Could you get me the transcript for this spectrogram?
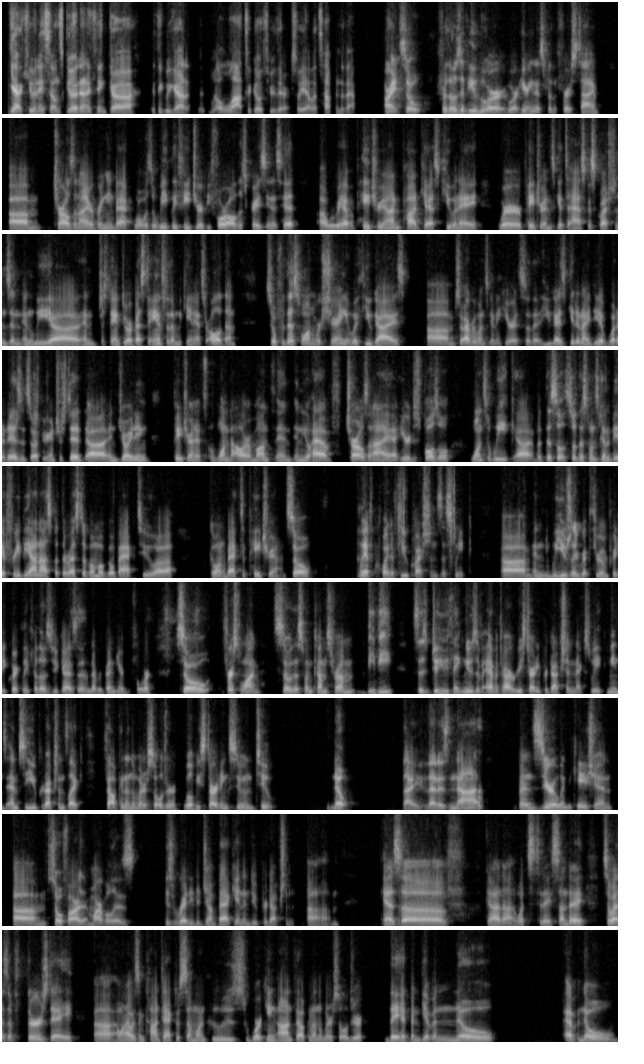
Yeah, Q and A sounds good, and I think uh, I think we got a lot to go through there. So yeah, let's hop into that. All right. So for those of you who are who are hearing this for the first time, um, Charles and I are bringing back what was a weekly feature before all this craziness hit, uh, where we have a Patreon podcast Q and A, where patrons get to ask us questions and and we uh, and just do our best to answer them. We can't answer all of them. So for this one, we're sharing it with you guys. Um, so everyone's going to hear it, so that you guys get an idea of what it is. And so if you're interested uh, in joining Patreon, it's one dollar a month, and and you'll have Charles and I at your disposal once a week. Uh, but this so this one's going to be a freebie on us, but the rest of them will go back to uh, going back to Patreon. So we have quite a few questions this week. Um, and we usually rip through them pretty quickly for those of you guys that have never been here before. So first one. So this one comes from VV. Says, "Do you think news of Avatar restarting production next week means MCU productions like Falcon and the Winter Soldier will be starting soon too?" No, I, that is not been zero indication um, so far that Marvel is is ready to jump back in and do production. Um, as of God, uh, what's today? Sunday. So as of Thursday, uh, when I was in contact with someone who's working on Falcon on the Winter Soldier, they had been given no no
